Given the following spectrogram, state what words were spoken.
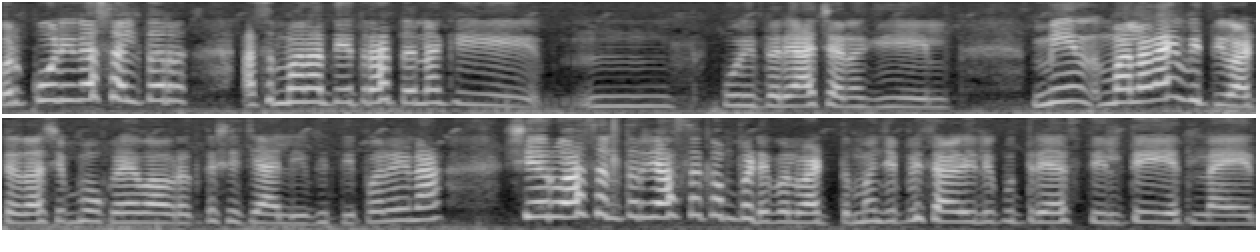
पण कोणी नसेल तर असं मनात येत राहतं ना की कोणीतरी अचानक येईल. मी मला नाही भीती वाटत अशी मोकळ्या वावरात कशाची आली भीती. पण आहे ना शेरू असेल तर जास्त कम्फर्टेबल वाटतं. म्हणजे पिसाळलेले कुत्रे असतील ते येत नाहीत.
